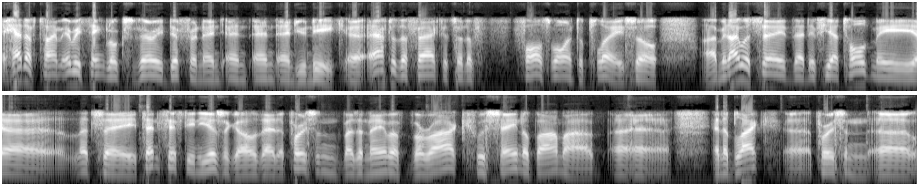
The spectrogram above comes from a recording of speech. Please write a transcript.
ahead of time, everything looks very different and and and, and unique. Uh, after the fact, it sort of falls more into play. So, I mean, I would say that if you had told me, uh, let's say, 10, 15 years ago, that a person by the name of Barack Hussein Obama uh, uh, and a black uh, person uh,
